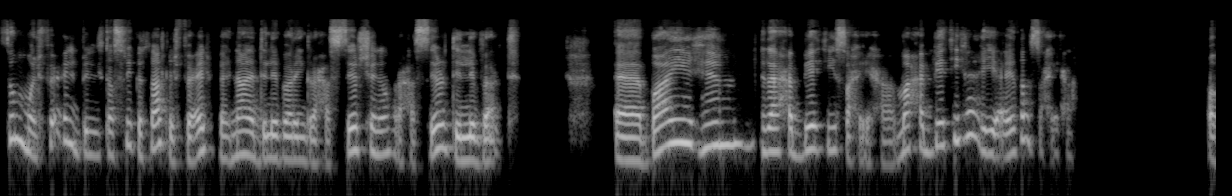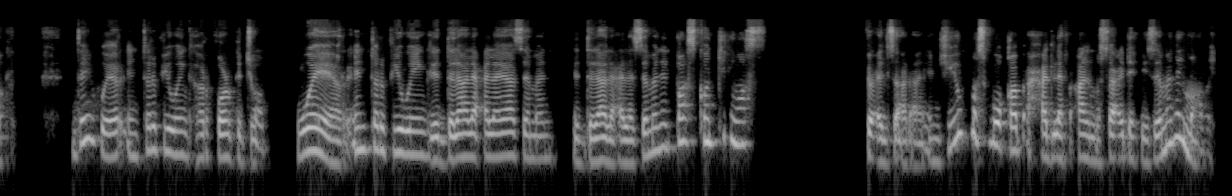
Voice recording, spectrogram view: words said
ثم الفعل بالتصريف الثالث للفعل فهنا delivering راح تصير شنو؟ راح تصير delivered. Uh, by him إذا حبيتي صحيحة ما حبيتيها هي أيضا صحيحة. okay. They were interviewing her for the job. Were interviewing للدلالة على يا زمن للدلالة على زمن ال past continuous. فعل زار عن إنجي ومسبوقة بأحد الأفعال المساعدة في زمن الماضي.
